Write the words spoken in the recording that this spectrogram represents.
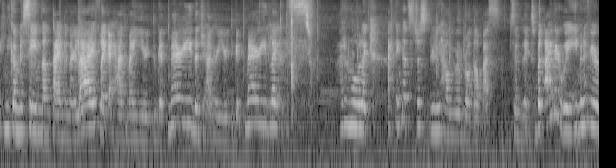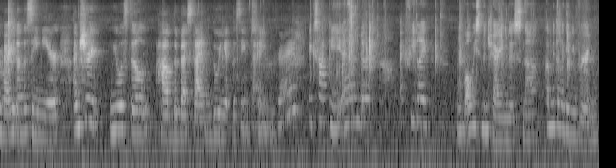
hindi kami same ng time in our life. Like I had my year to get married, then she had her year to get married. Like I don't know, like I think that's just really how we were brought up as siblings. But either way, even if we were married on the same year, I'm sure we will still have the best time doing it the same time. Right? Exactly. And uh, I feel like we've always been sharing this na kami talaga ni Vern.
